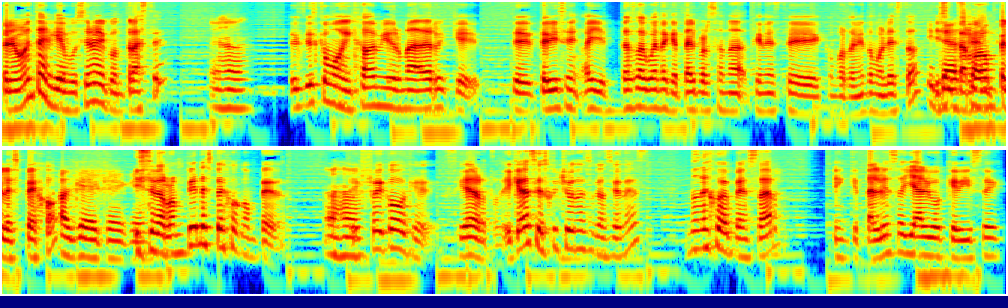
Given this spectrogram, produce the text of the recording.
Pero el momento en el que me pusieron el contraste, Ajá. es, es como en How I Met Your Mother que te, te dicen, oye, ¿te has dado cuenta que tal persona tiene este comportamiento molesto? Y Y, te se te cuenta. rompe el espejo. Ok, ok, ok. Y se me rompió el espejo con Pedro. Ajá. Y fue como que, cierto. Y cada vez que escucho una de sus canciones, no dejo de pensar en que tal vez hay algo que dice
